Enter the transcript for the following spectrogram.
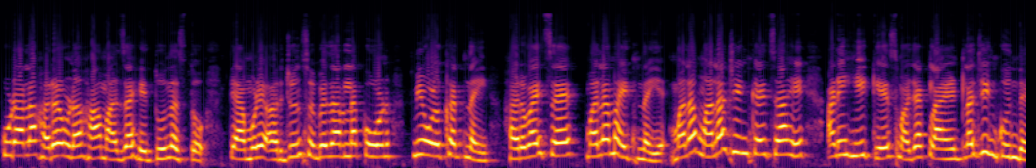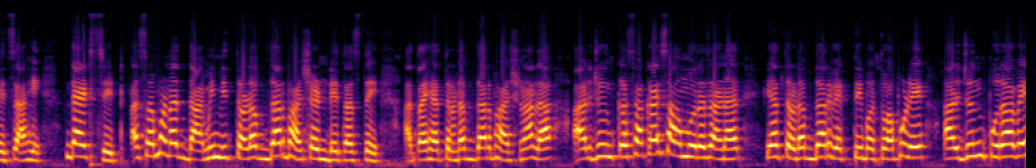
कुणाला हरवणं हा माझा हेतू नसतो. त्यामुळे अर्जुन सुभेदारला कोण? मी ओळखत नाही. हरवायचं आहे मला माहीत नाही आहे मला मला जिंकायचं आहे आणि ही केस माझ्या क्लायंटला जिंकून द्यायचं आहे. दॅट्स इट असं म्हणत दामिनी तडपदार भाषण देत असते. आता ह्या तडपदार भाषणाला अर्जुन कसा काय सामोरं जाणार? या तडपदार महत्वापुढे अर्जुन पुरावे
